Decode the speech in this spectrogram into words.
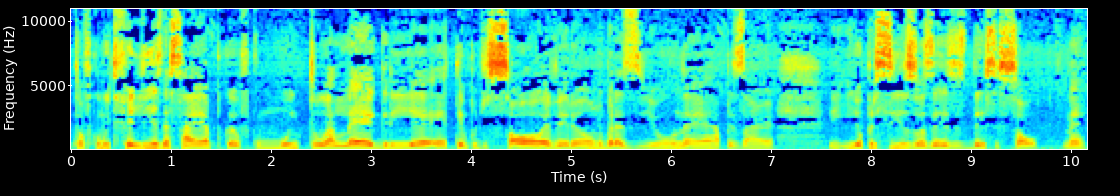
Então fico muito feliz nessa época, eu fico muito alegre, é, é tempo de sol, é verão no Brasil, né? Apesar. E, e eu preciso, às vezes, desse sol, né?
